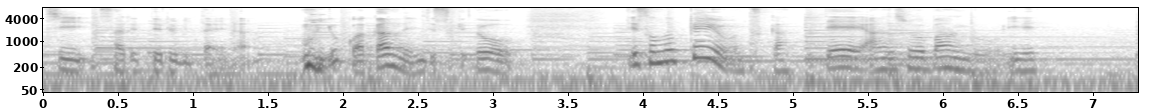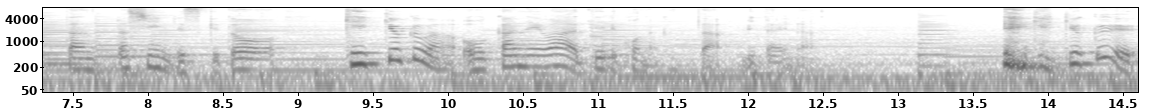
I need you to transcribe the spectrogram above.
置されてるみたいな。もうよく分かんないんですけど。でそのペンを使って暗証番号を入れたらしいんですけど結局はお金は出てこなかったみたいな。で結局、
